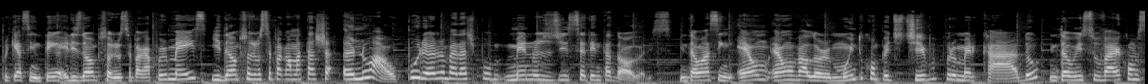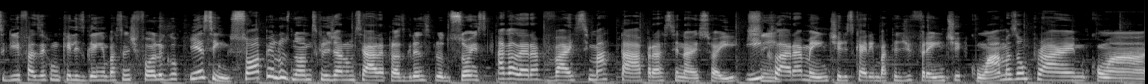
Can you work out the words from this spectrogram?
porque assim, tem, eles dão a opção de você pagar por mês e dão a opção de você pagar uma taxa anual. Por ano vai dar, tipo, menos de 70 dólares. Então, assim, é um, é um valor muito competitivo pro mercado. Então, isso vai conseguir fazer com que eles ganhem bastante fôlego. E assim, só pelos nomes que eles já anunciaram, pelas grandes produções, a galera vai se matar pra assinar isso aí. E Sim. claramente eles querem bater de frente com Amazon Prime, com a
